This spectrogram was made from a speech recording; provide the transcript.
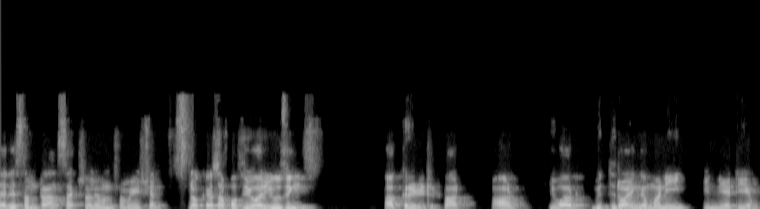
there is some transactional information. Okay. Suppose you are using a credit card or you are withdrawing a money in ATM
